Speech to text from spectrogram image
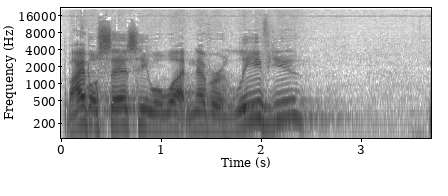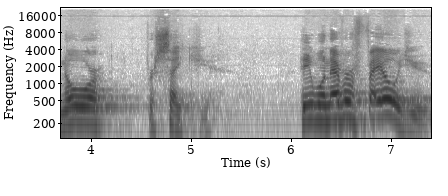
The Bible says he will what? Never leave you nor forsake you. He will never fail you.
